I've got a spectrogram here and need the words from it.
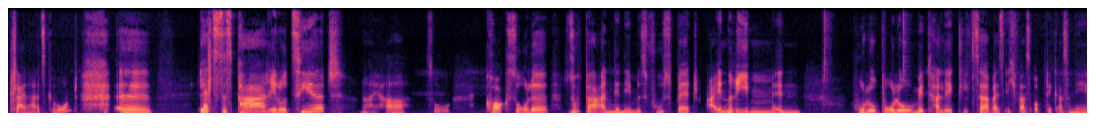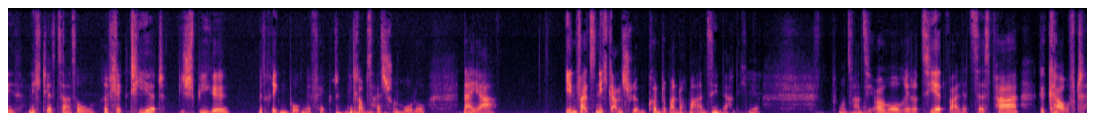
kleiner als gewohnt. Äh, letztes Paar reduziert, naja, so Korksohle, super angenehmes Fußbett, ein Riemen in Holobolo, Metallic, Glitzer, weiß ich was, Optik, also nee, nicht Glitzer, so reflektiert, wie Spiegel mit Regenbogeneffekt. Ich glaube, es heißt schon Holo. Naja, jedenfalls nicht ganz schlimm, könnte man doch mal anziehen, dachte ich mir. 25 Euro, reduziert, war letztes Paar, gekauft,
